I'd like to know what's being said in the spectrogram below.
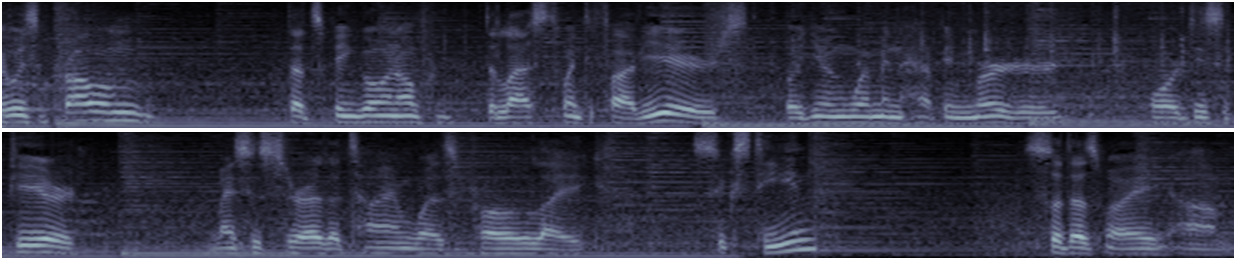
There was a problem that's been going on for the last 25 years. Young women have been murdered or disappeared. My sister at the time was probably like 16. So that's why um,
